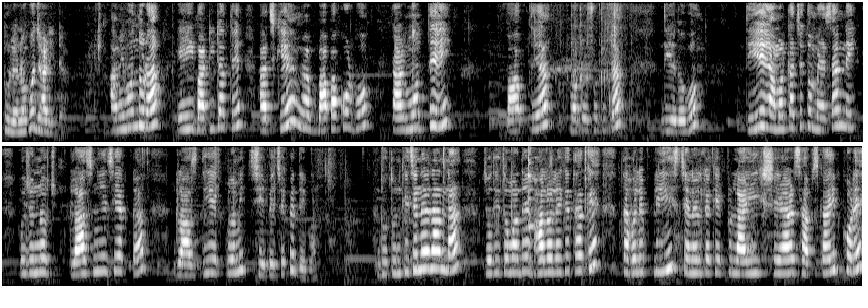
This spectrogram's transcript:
তুলে নেব ঝাড়িটা। আমি বন্ধুরা, এই বাটিটাতে আজকে বাপা করব। তার মধ্যেই বাপ দেয়া মটরশুঁটিটা দিয়ে দেবো। দিয়ে আমার কাছে তো মেশার নেই, ওই জন্য গ্লাস নিয়েছি একটা। গ্লাস দিয়ে একটু আমি চেপে চেপে দেবো। দুতুন কিচেনের রান্না যদি তোমাদের ভালো লেগে থাকে, তাহলে প্লিজ চ্যানেলটাকে একটু লাইক শেয়ার সাবস্ক্রাইব করে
